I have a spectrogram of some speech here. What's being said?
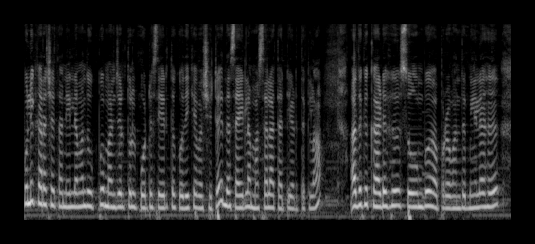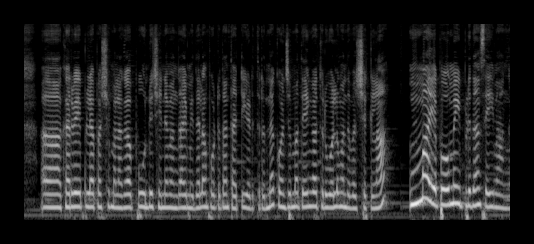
புளி கரைச்ச தண்ணியில் வந்து உப்பு மஞ்சள் தூள் போட்டு சேர்த்து கொதிக்க வச்சுட்டு இந்த சைடில் மசாலா தட்டி எடுத்துக்கலாம். அதுக்கு கடுகு சோம்பு அப்புறம் வந்து மிளகு கருவேப்பிலை பச்சை மிளகாய் பூண்டு சின்ன வெங்காயம் இதெல்லாம் போட்டு தான் தட்டி எடுத்துருந்தேன். கொஞ்சமாக தேங்காய் துருவலும் வந்து வச்சுக்கலாம். உம்மா எப்போவுமே இப்படி தான் செய்வாங்க.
